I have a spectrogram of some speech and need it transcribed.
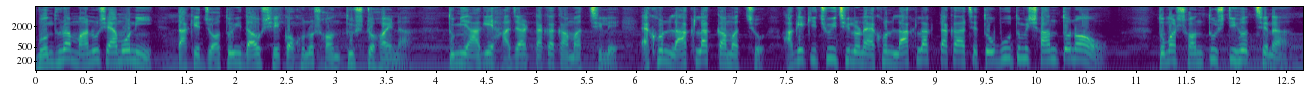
বন্ধুরা, মানুষ এমনই, তাকে যতই দাও সে কখনো সন্তুষ্ট হয় না। তুমি আগে হাজার টাকা কামাচ্ছিলে, এখন লাখ লাখ কামাচ্ছ। আগে কিছুই ছিল না, এখন লাখ লাখ টাকা আছে, তবুও তুমি শান্ত নও। তোমার সন্তুষ্টি হচ্ছে না।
